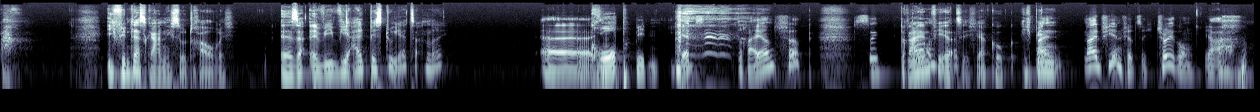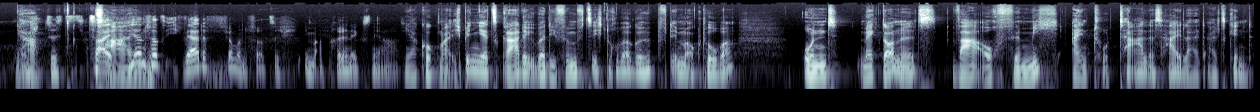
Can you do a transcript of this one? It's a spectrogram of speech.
Ach, ich finde das gar nicht so traurig. Äh, äh, wie, wie alt bist du jetzt, André? Äh, Grob? Ich bin jetzt 43. 43, ja, guck. Ich bin Nein, 44. Entschuldigung. Ja, ja Zeit. Zahlen. 44, ich werde 45 im April nächsten Jahres. Ja, guck mal, ich bin jetzt gerade über die 50 drüber gehüpft im Oktober und McDonald's war auch für mich ein totales Highlight als Kind.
